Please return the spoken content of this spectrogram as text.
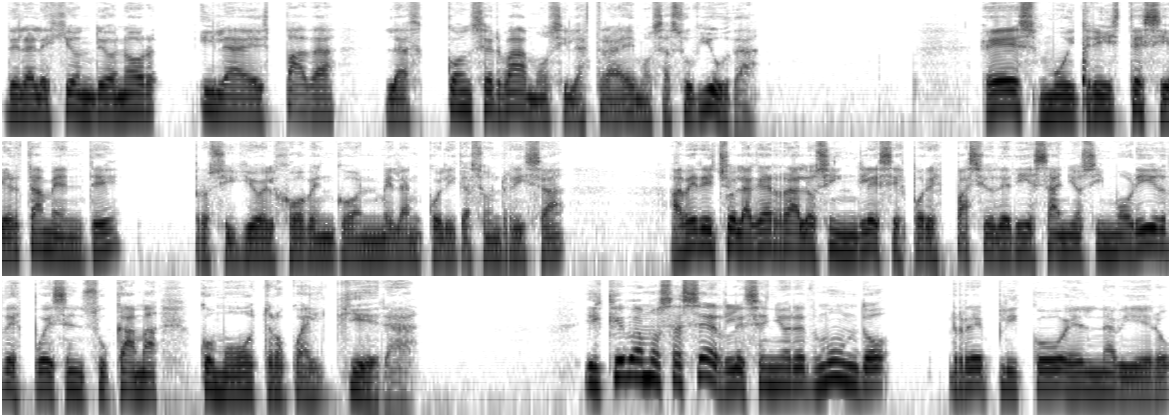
de la Legión de Honor y la espada las conservamos y las traemos a su viuda. Es muy triste, ciertamente, prosiguió el joven con melancólica sonrisa, haber hecho la guerra a los ingleses por espacio de diez años y morir después en su cama como otro cualquiera. ¿Y qué vamos a hacerle, señor Edmundo? replicó el naviero,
